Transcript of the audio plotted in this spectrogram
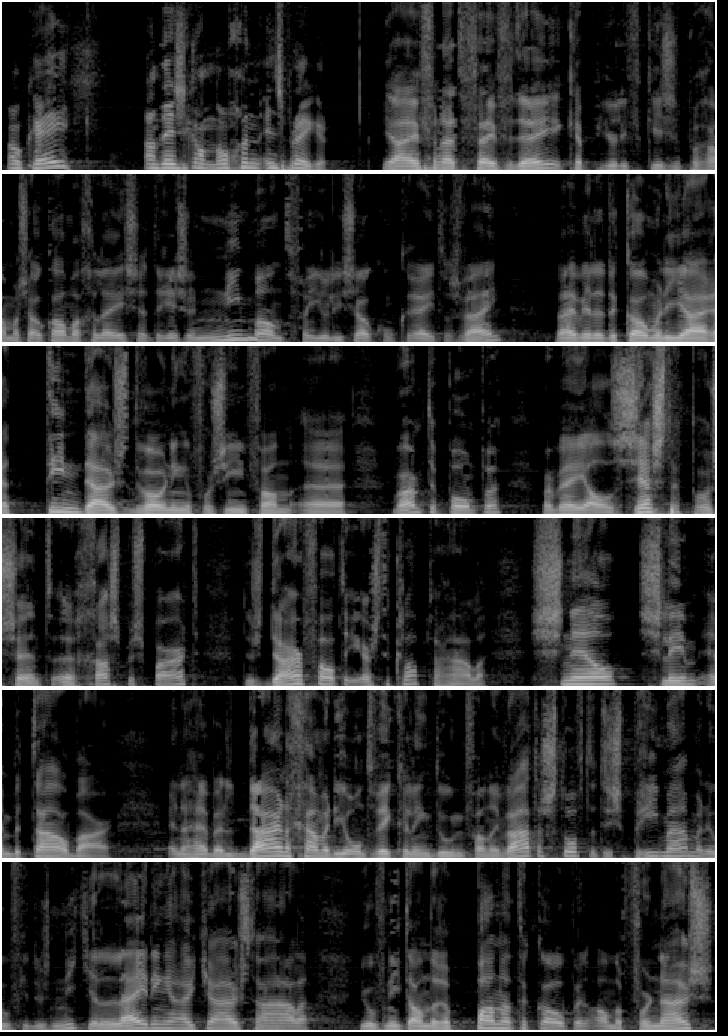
oké. Okay. Aan deze kant nog een inspreker. Ja, even vanuit de VVD. Ik heb jullie verkiezingsprogramma's ook allemaal gelezen. Er is er niemand van jullie zo concreet als wij. Wij willen de komende jaren 10.000 woningen voorzien van uh, warmtepompen, waarbij je al 60% uh, gas bespaart. Dus daar valt de eerste klap te halen. Snel, slim en betaalbaar. En dan hebben, daarna gaan we die ontwikkeling doen van een waterstof. Dat is prima, maar dan hoef je dus niet je leidingen uit je huis te halen. Je hoeft niet andere pannen te kopen en ander fornuis.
